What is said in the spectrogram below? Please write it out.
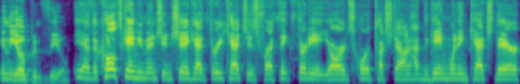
in the open field. Yeah, the Colts game you mentioned, Chig had three catches for I think 38 yards, scored a touchdown, had the game winning catch there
